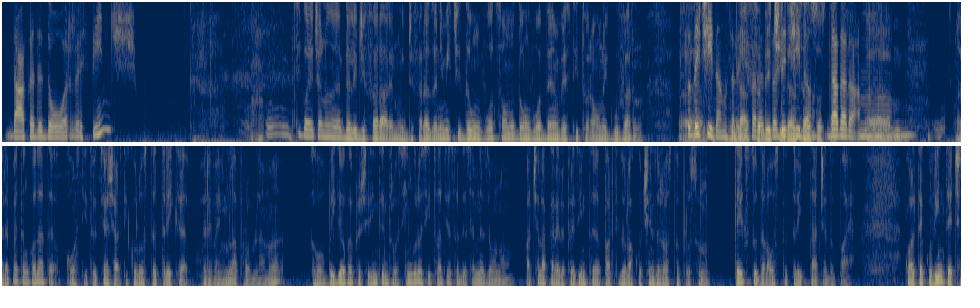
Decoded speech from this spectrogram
Dacă de două ori respingi, Sigur, aici nu e de legiferare, nu legiferează nimic, ci dă un vot sau nu dă un vot de investitură a unui guvern. Să decidă, nu să da, legifereze, să decidă, să decidă. în sensul ăsta. Da, da, da. Uh, repet încă o dată, Constituția și articolul 103, că revenim la problemă, obligă pe președinte într-o singură situație să desemneze un om, acela care reprezintă partidul la cu 50% plus 1. Textul de la 103 tace după aia. Cu alte cuvinte, ce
